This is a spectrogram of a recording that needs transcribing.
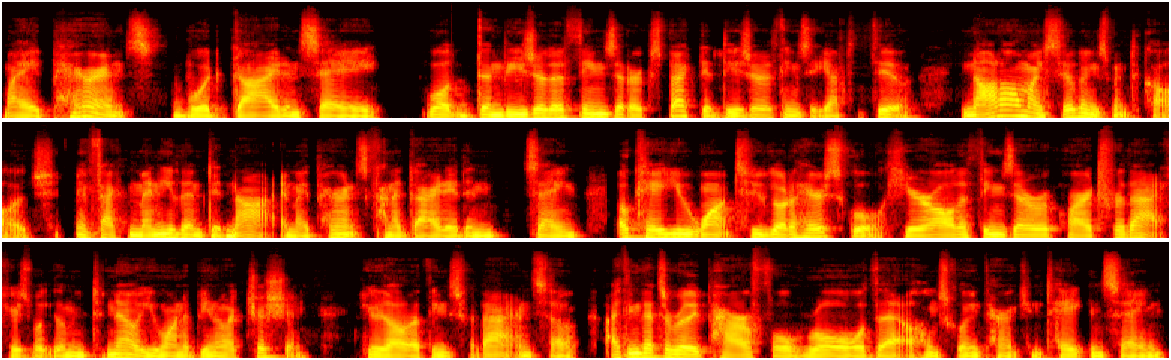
my parents would guide and say, well, then these are the things that are expected. These are the things that you have to do. Not all my siblings went to college. In fact, many of them did not. And my parents kind of guided in saying, okay, you want to go to hair school. Here are all the things that are required for that. Here's what you'll need to know. You want to be an electrician. Here's all the things for that. And so I think that's a really powerful role that a homeschooling parent can take in saying,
